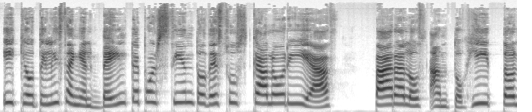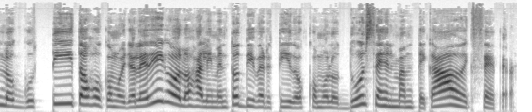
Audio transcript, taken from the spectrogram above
Y que utilicen el 20% de sus calorías para los antojitos, los gustitos o como yo le digo, los alimentos divertidos como los dulces, el mantecado, etc.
